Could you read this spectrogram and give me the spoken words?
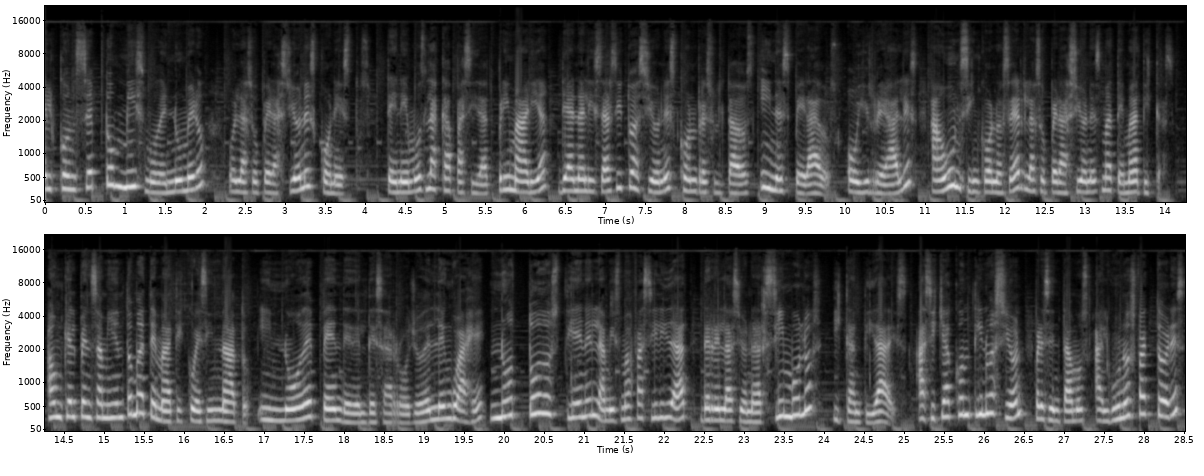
el concepto mismo de número o las operaciones con estos tenemos la capacidad primaria de analizar situaciones con resultados inesperados o irreales aún sin conocer las operaciones matemáticas. Aunque el pensamiento matemático es innato y no depende del desarrollo del lenguaje, no todos tienen la misma facilidad de relacionar símbolos y cantidades. Así que a continuación presentamos algunos factores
